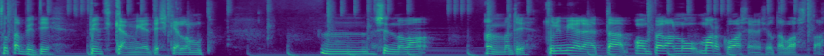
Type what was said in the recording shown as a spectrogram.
Tota piti pitkään mietiskellä, mutta mm, sitten mä vaan, en mä tiedä. Tuli mieleen, että on pelannut Marko Asensiota vastaan.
